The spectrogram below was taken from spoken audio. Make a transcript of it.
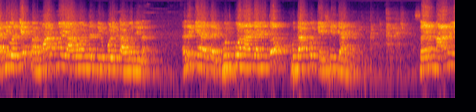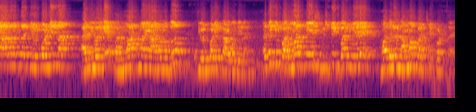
ಅಲ್ಲಿವರೆಗೆ ಪರಮಾತ್ಮ ಯಾರು ಅಂತ ತಿಳ್ಕೊಳಕ್ ಆಗೋದಿಲ್ಲ. ಅದಕ್ಕೆ ಹೇಳ್ತಾರೆ, ಖುದ್ಕೋ ನಾ ಜಾನೆ ತೋ ಖುದಾಕೋ ಕೈಸೆ ಜಾನೆ ಸ್ವಯಂ ನಾನು ಯಾರು ಅಂತ ತಿಳ್ಕೊಂಡಿಲ್ಲ. ಅಲ್ಲಿವರೆಗೆ ಪರಮಾತ್ಮ ಯಾರು ಅನ್ನೋದು ತಿಳ್ಕೊಳಿಕ್ ಆಗೋದಿಲ್ಲ ಅದಕ್ಕೆ ಪರಮಾತ್ಮ ಸೃಷ್ಟಿಗೆ ಬಂದ ಮೇಲೆ ಮೊದಲು ನಮ್ಮ ಪರಿಚಯ ಕೊಡ್ತಾರೆ.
